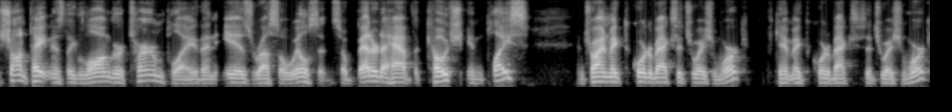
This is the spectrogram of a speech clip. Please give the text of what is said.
Sean Payton is the longer term play than is Russell Wilson. So better to have the coach in place and try and make the quarterback situation work. If you can't make the quarterback situation work,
